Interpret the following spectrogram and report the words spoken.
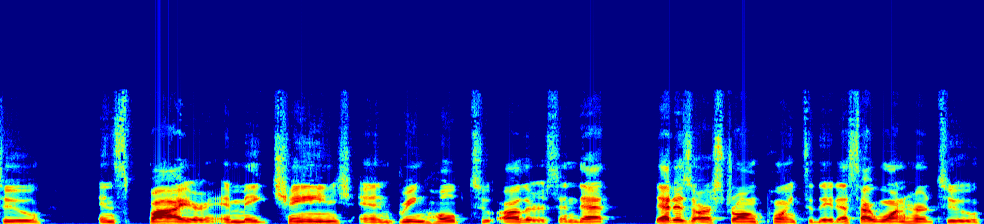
to inspire and make change and bring hope to others. And that that is our strong point today. That's I want her to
